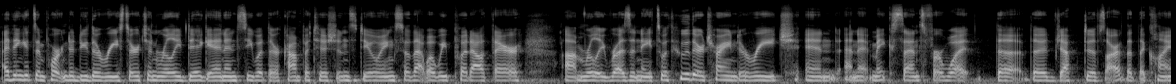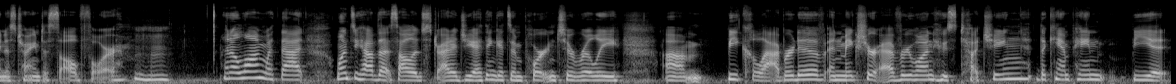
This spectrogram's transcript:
I think it's important to do the research and really dig in and see what their competition's doing so that what we put out there um, really resonates with who they're trying to reach and, and it makes sense for what the, the objectives are that the client is trying to solve for. And along with that, once you have that solid strategy, I think it's important to really um, be collaborative and make sure everyone who's touching the campaign, be it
